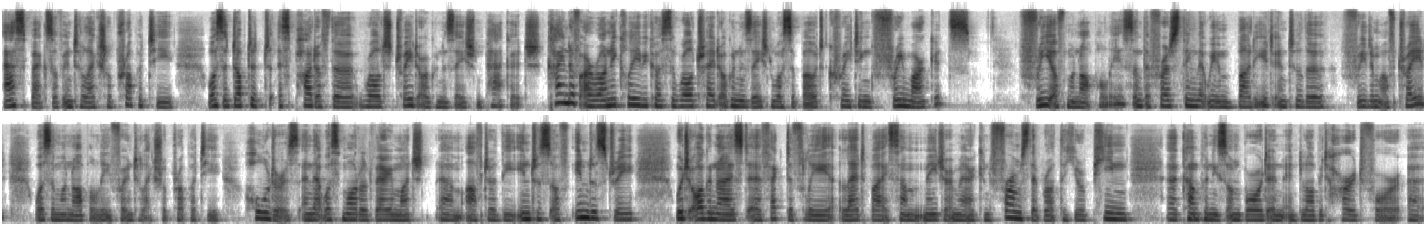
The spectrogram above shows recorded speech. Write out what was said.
aspects of intellectual property, was adopted as part of the World Trade Organization package. Kind of ironically, because the World Trade Organization was about creating free markets free of monopolies. And the first thing that we embodied into the freedom of trade was a monopoly for intellectual property holders. And that was modeled very much um, after the interests of industry, which organized effectively, led by some major American firms that brought the European uh, companies on board and, and lobbied hard for, uh,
